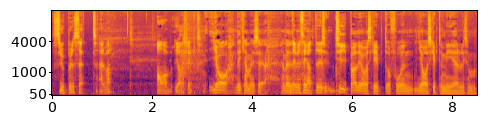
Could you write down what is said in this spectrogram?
superset, är det va? Av JavaScript. Ja, det kan man ju säga. Men, Det vill säga att ty- typad JavaScript och få en JavaScript är mer, liksom,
